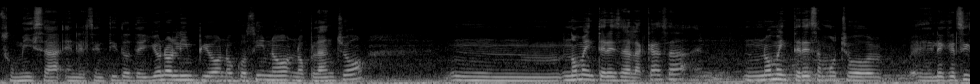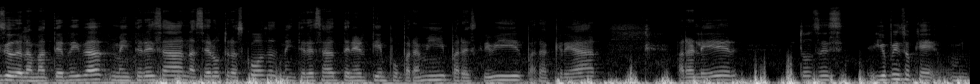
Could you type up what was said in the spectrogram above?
sumisa en el sentido de yo no limpio, no cocino, no plancho, mm, no me interesa la casa, no me interesa mucho el ejercicio de la maternidad, me interesa hacer otras cosas, me interesa tener tiempo para mí, para escribir, para crear, para leer. Entonces, yo pienso que un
